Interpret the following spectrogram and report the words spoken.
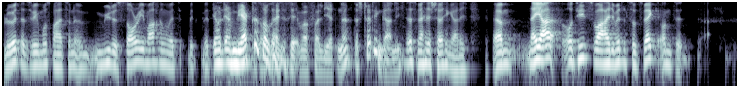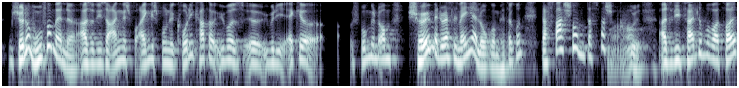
blöd. Deswegen muss man halt so eine müde Story machen mit. mit, mit ja, und er merkt das auch gar nicht, dass er immer verliert, ne? Das stört ihn gar nicht. Das merkt, das stört ihn gar nicht. Ähm, naja, Ortiz war halt Mittel zum Zweck und schöner Move am Ende. Also dieser eingesprungene Cody-Cutter über, äh, über die Ecke Schwung genommen. Schön mit WrestleMania-Logo im Hintergrund. Das war schon, das war schon wow. cool. Also die Zeitlupe war toll.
